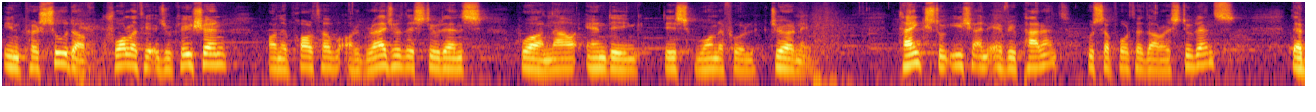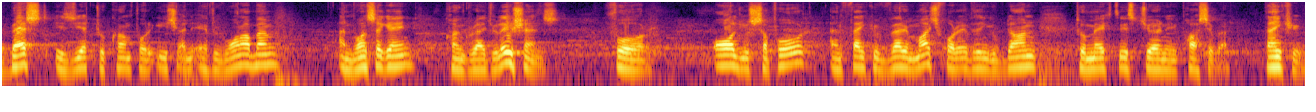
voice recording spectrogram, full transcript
in pursuit of quality education on the part of our graduate students who are now ending this wonderful journey. Thanks to each and every parent who supported our students. The best is yet to come for each and every one of them. And once again, congratulations for all your support and thank you very much for everything you've done to make this journey possible. Thank you.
